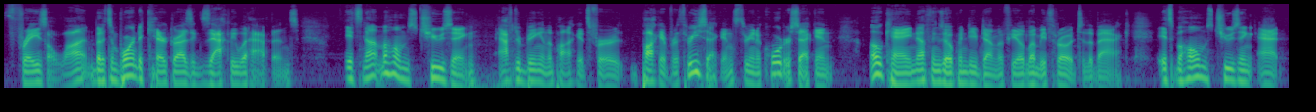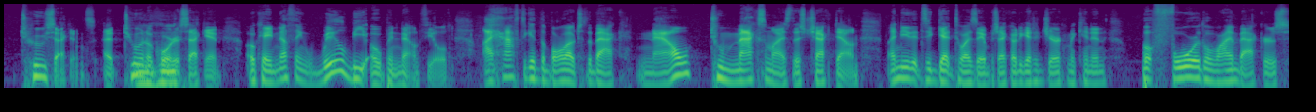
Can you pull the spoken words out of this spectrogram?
phrase a lot, but it's important to characterize exactly what happens. It's not Mahomes choosing after being in the pockets for pocket for three seconds, three and a quarter second. Okay, nothing's open deep down the field. Let me throw it to the back. It's Mahomes choosing at two seconds, at two and a Mhm. quarter second. Okay, nothing will be open downfield. I have to get the ball out to the back now to maximize this check down. I need it to get to Isaiah Pacheco to get to Jerick McKinnon before the linebackers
